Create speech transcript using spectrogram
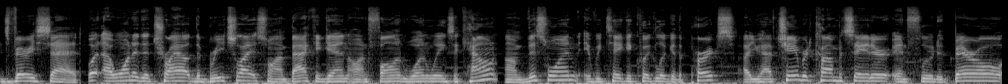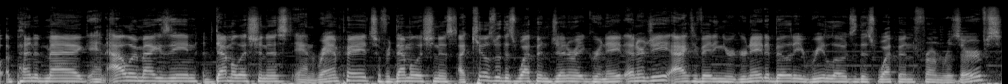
It's very sad. But I wanted to try out the Breachlight, so I'm back again on Fallen One Wings account. Um, this one, if we take a quick look at the perks, uh, you have chambered compensator and fluted barrel, appended mag and alloy magazine, demolitionist and rampage. So for demolitionist, uh, kills with this weapon generate grenade energy. Activating your grenade ability reloads this weapon from reserves.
